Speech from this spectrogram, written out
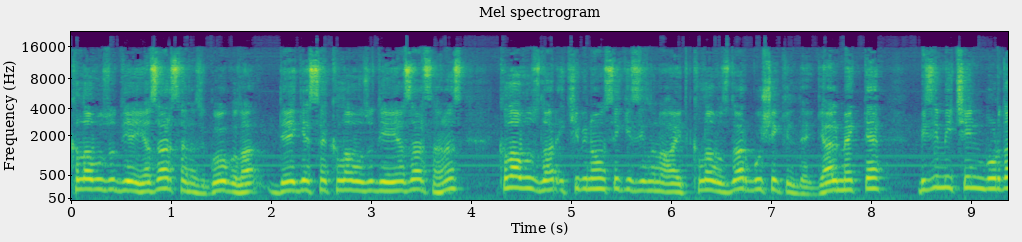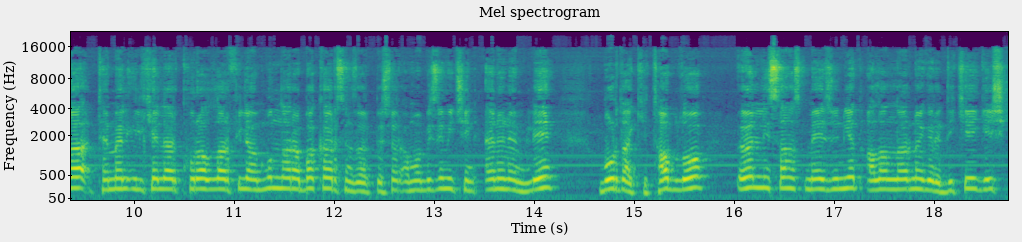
kılavuzu diye yazarsanız Google'a DGS kılavuzu diye yazarsanız kılavuzlar 2018 yılına ait kılavuzlar bu şekilde gelmekte. Bizim için burada temel ilkeler, kurallar filan bunlara bakarsınız arkadaşlar ama bizim için en önemli buradaki tablo ön lisans mezuniyet alanlarına göre dikey geç,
